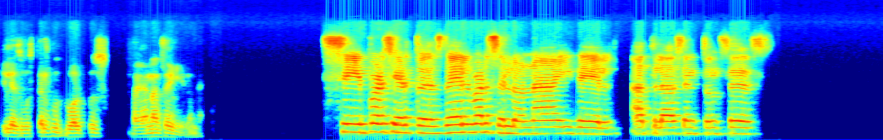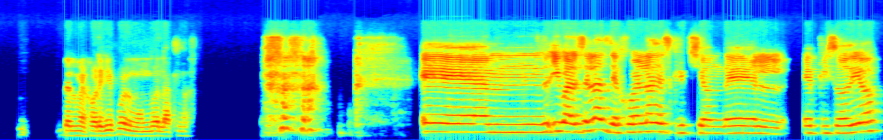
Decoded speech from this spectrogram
Si les gusta el fútbol, pues vayan a seguirme. Sí, por cierto, es del Barcelona y del Atlas, entonces. Del mejor equipo del mundo, el Atlas. Em, igual se las dejo en la descripción del episodio.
